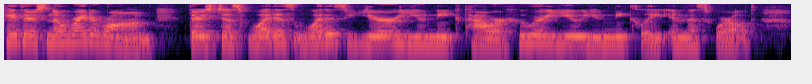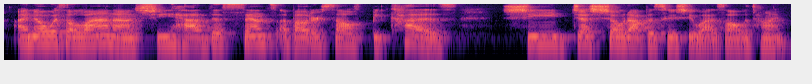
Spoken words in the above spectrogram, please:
okay? There's no right or wrong. There's just what is what is your unique power? Who are you uniquely in this world I know with Ilana, she had this sense about herself because she just showed up as who she was all the time.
